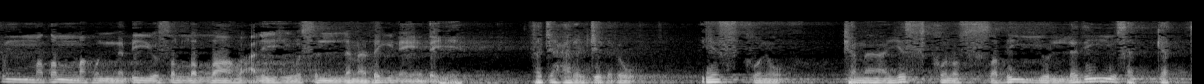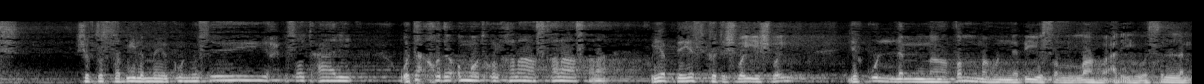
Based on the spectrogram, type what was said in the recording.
ثم ضمه النبي صلى الله عليه وسلم بين يديه. فجعل الجذع يسكن كما يسكن الصبي الذي يسكت. شفت الصبي لما يكون يصيح بصوت عالي وتأخذ أمه وتقول خلاص خلاص خلاص. ويبدأ يسكت شوي شوي. يقول لما ضمه النبي صلى الله عليه وسلم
